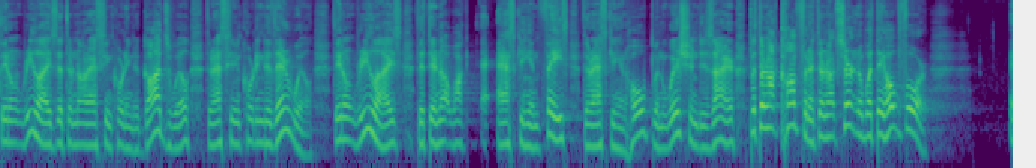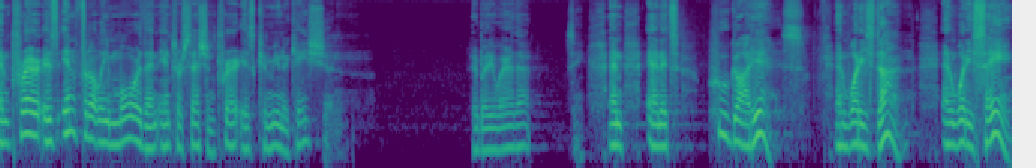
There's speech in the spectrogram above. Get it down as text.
They don't realize that they're not asking according to God's will, they're asking according to their will. They don't realize that they're not walk, asking in faith, they're asking in hope and wish and desire, but they're not confident, they're not certain of what they hope for. And prayer is infinitely more than intercession. Prayer is communication. Everybody aware of that? See? And, and it's who God is and what He's done and what He's saying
